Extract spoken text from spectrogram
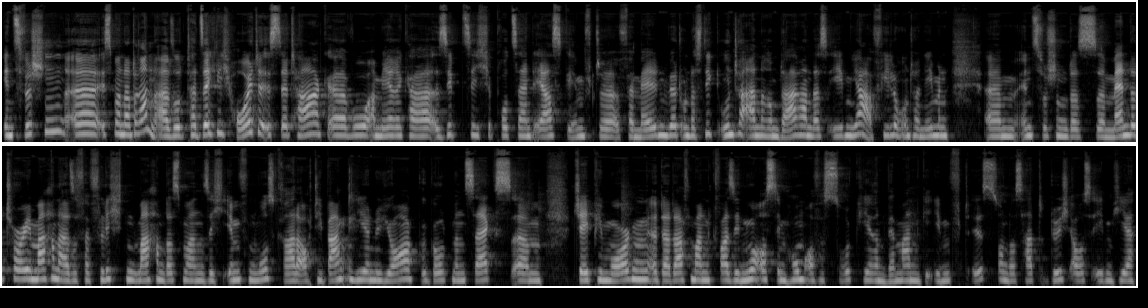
Inzwischen äh, ist man da dran. Also tatsächlich heute ist der Tag, äh, wo Amerika 70 Prozent Erstgeimpfte vermelden wird. Und das liegt unter anderem daran, dass eben ja viele Unternehmen ähm, inzwischen das äh, mandatory machen, also verpflichtend machen, dass man sich impfen muss. Gerade auch die Banken hier in New York, Goldman Sachs, ähm, JP Morgan, äh, da darf man quasi nur aus dem Homeoffice zurückkehren, wenn man geimpft ist. Und das hat durchaus eben hier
